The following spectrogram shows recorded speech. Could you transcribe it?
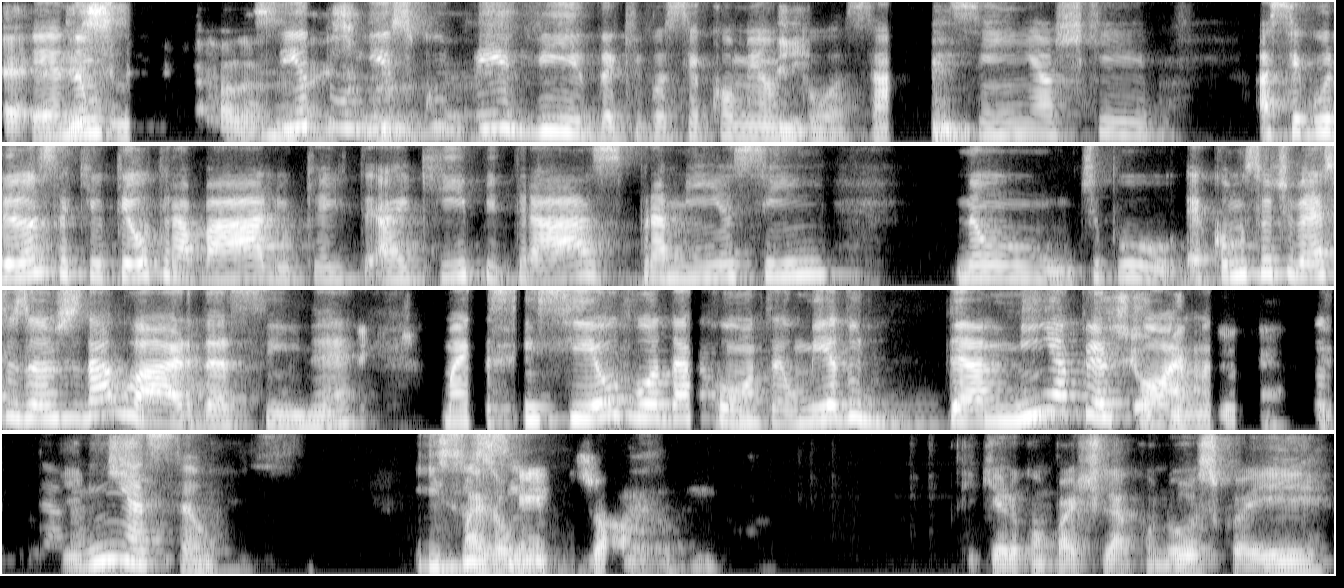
É, é, é não tá falando, sinto o risco de vida que você comentou, Sim. sabe? Sim, acho que a segurança que o teu trabalho, que a equipe traz, para mim, assim, não, tipo, é como se eu tivesse os anjos da guarda, assim, né? Mas, assim, se eu vou dar conta, o medo da minha performance, da minha ação. Isso Mais sim. alguém, pessoal, que queira compartilhar conosco aí?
